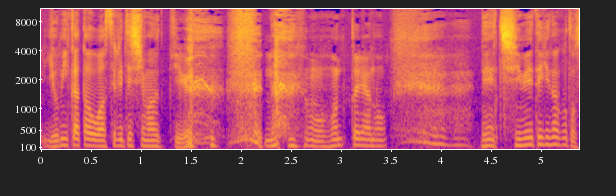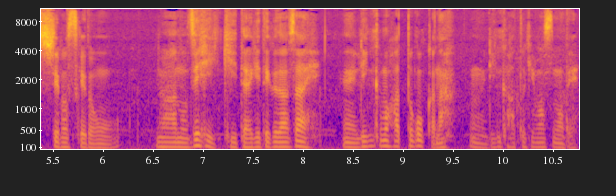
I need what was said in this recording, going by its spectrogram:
読み方を忘れてしまうっていう。もう本当にあのね致命的なことしてますけども。あ、のぜひ聞いてあげてください、え、リンクも貼っとこうかな、うん、リンク貼っときますので、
